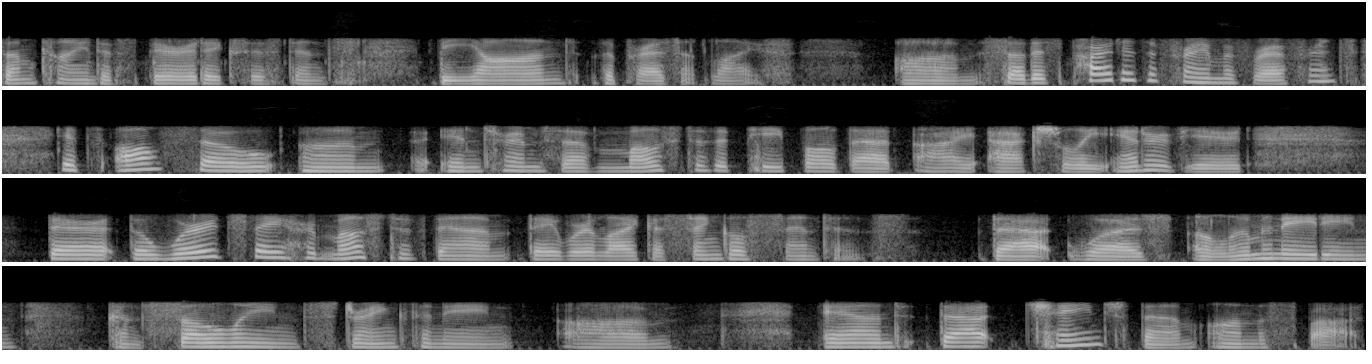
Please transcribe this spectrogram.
some kind of spirit existence beyond the present life. Um, so that's part of the frame of reference. It's also, um, in terms of most of the people that I actually interviewed, the words they heard, most of them, they were like a single sentence that was illuminating, consoling, strengthening, um, and that changed them on the spot.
